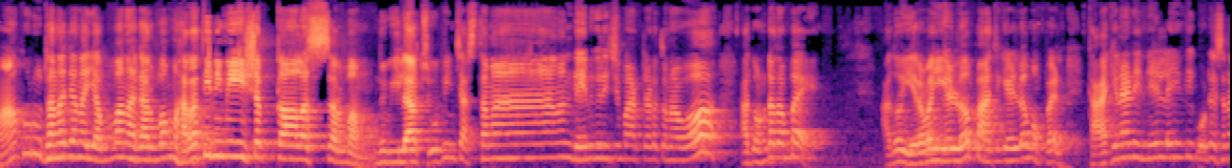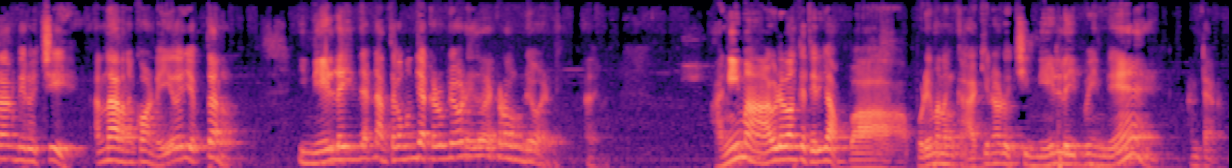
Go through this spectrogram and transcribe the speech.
మాకురు ధనజన యవ్వన గర్వం హరతి నిమేషత్కాల సర్వం. నువ్వు ఇలా చూపించి అస్తమానం దేని గురించి మాట్లాడుతున్నావో? అది ఉండదబ్బాయి. అదో ఇరవై ఏళ్ళో పాతికేళ్ళో ముప్పై ఏళ్ళు. కాకినాడ ఇన్నేళ్ళు అయింది కోటేశ్వరరావు మీరు వచ్చి అన్నారు అనుకోండి ఏదో చెప్తాను. ఇన్నేళ్ళు అయిందంటే అంతకుముందు ఎక్కడ ఉండేవాడు? ఏదో ఎక్కడ ఉండేవాడిని అని. అని మా ఆవిడ వంక తిరిగి అబ్బా అప్పుడే మనం కాకినాడ వచ్చి ఇన్నేళ్ళు అయిపోయిందే అంటారు.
